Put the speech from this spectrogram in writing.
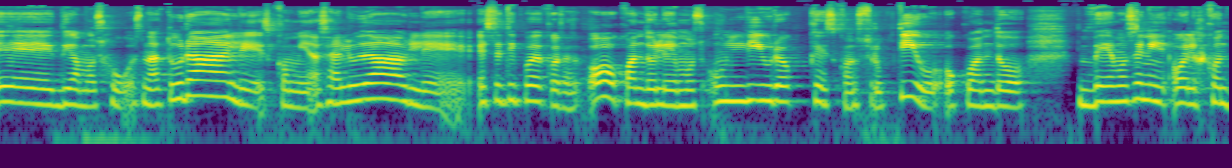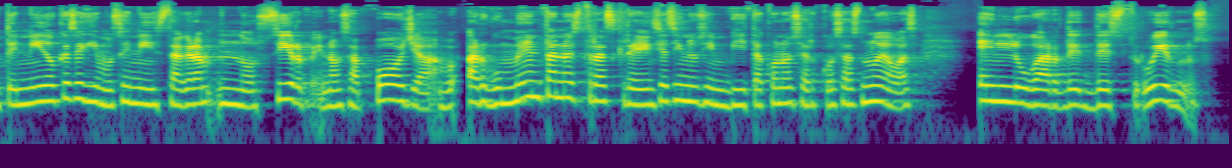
eh, digamos, jugos naturales, comida saludable, este tipo de cosas. O cuando leemos un libro que es constructivo, o cuando vemos en, o el contenido que seguimos en Instagram nos sirve, nos apoya, argumenta nuestras creencias y nos invita a conocer cosas nuevas en lugar de destruirnos.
